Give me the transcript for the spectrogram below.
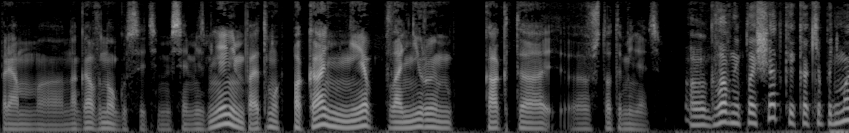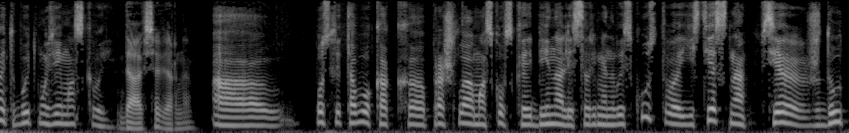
прям нога нога в ногу с этими всеми изменениями, поэтому пока не планируем как-то э, что-то менять. Э, главной площадкой, как я понимаю, это будет музей Москвы. Да, все верно. А после того, как э, прошла Московская биеннале современного искусства, естественно, все ждут,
